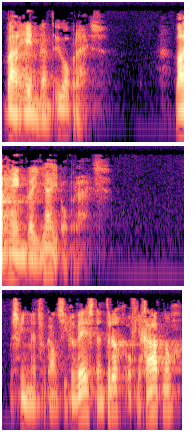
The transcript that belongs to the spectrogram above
Waarheen bent u op reis? Waarheen ben jij op reis? Misschien met vakantie geweest en terug, of je gaat nog.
